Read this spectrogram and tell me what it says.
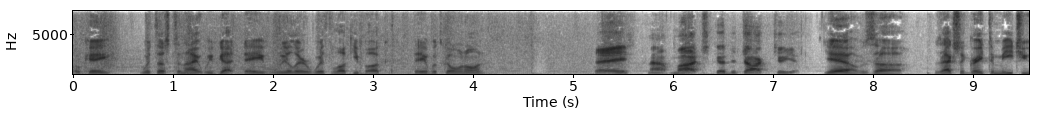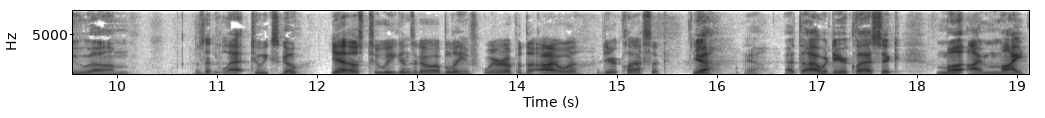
Okay, with us tonight, we've got Dave Wheeler with Lucky Buck. Dave, what's going on? Hey, not much. Good to talk to you. Yeah, it was uh, it was actually great to meet you. Um, was that lat two weeks ago? Yeah, that was two weekends ago, I believe. We were up at the Iowa Deer Classic. Yeah, yeah, at the Iowa Deer Classic. I might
